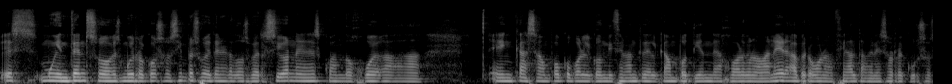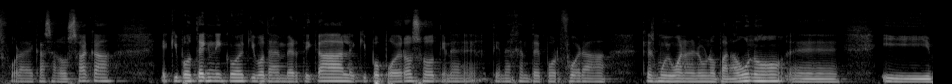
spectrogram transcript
Es muy intenso, es muy rocoso, siempre suele tener dos versiones, cuando juega en casa un poco por el condicionante del campo tiende a jugar de una manera, pero bueno, al final también esos recursos fuera de casa los saca. Equipo técnico, equipo también vertical, equipo poderoso, tiene, tiene gente por fuera que es muy buena en el uno para uno eh, y,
